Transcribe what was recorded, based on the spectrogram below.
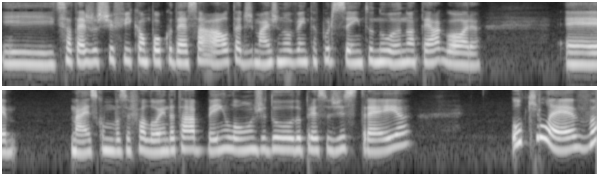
E isso até justifica um pouco dessa alta de mais de 90% no ano até agora. É, mas, como você falou, ainda está bem longe do, do preço de estreia. O que leva,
